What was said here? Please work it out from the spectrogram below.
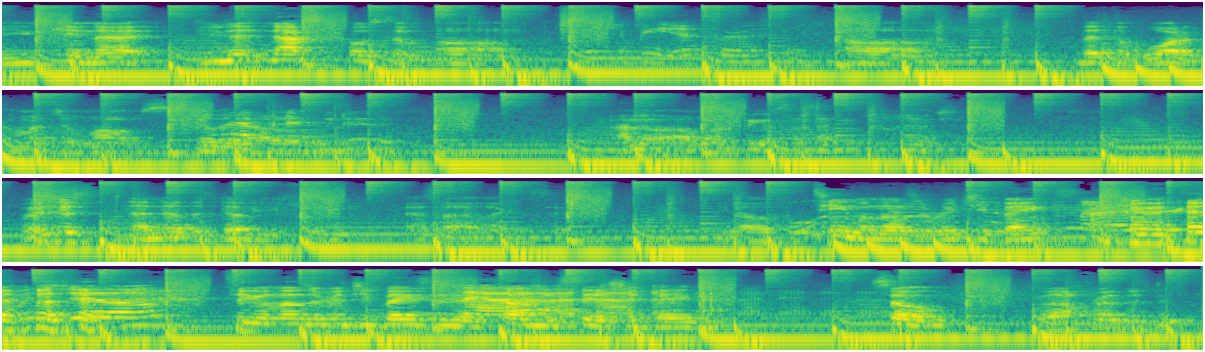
and you cannot. You're not supposed to um Should be interesting. um let the water come out your mouth. Spill What it happened if we do? I know, I want to think of some type of punch. But it's just another W for me. That's all I like to say. You know, Ooh. Team Alonzo Richie Banks. Nah, it's Rick. Team Alonzo Richie Banks in the comment section, nah, baby. nah, nah. So, without further ado,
